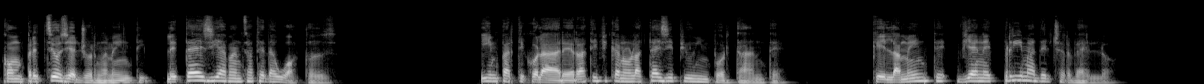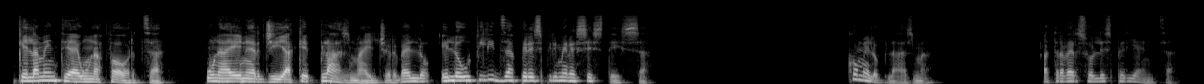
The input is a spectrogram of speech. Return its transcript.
con preziosi aggiornamenti, le tesi avanzate da Wattles. In particolare ratificano la tesi più importante, che la mente viene prima del cervello, che la mente è una forza, una energia che plasma il cervello e lo utilizza per esprimere se stessa. Come lo plasma? Attraverso l'esperienza.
